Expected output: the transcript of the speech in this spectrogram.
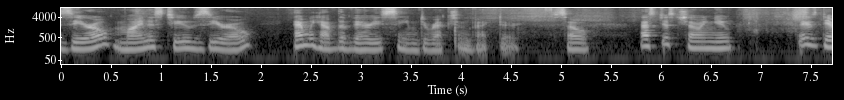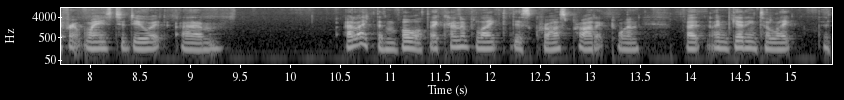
0, minus 2, 0, and we have the very same direction vector. So that's just showing you there's different ways to do it. Um, I like them both. I kind of liked this cross product one but I'm getting to like the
